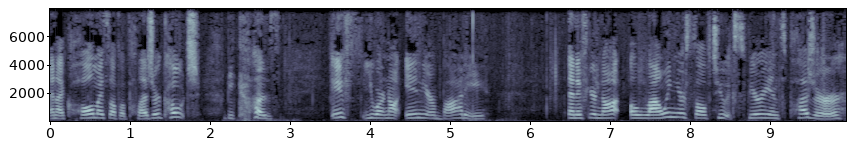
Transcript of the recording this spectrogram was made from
And I call myself a pleasure coach because if you are not in your body and if you're not allowing yourself to experience pleasure,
